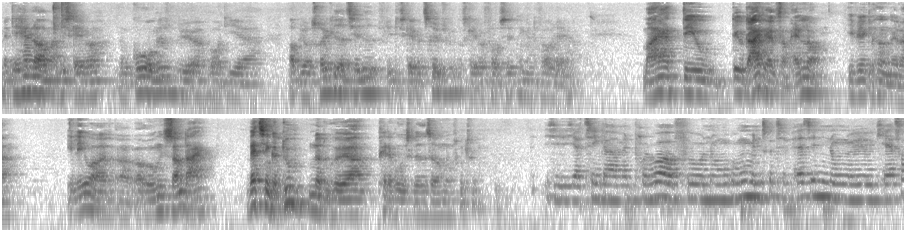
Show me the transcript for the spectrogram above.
men det handler om, at vi skaber nogle gode ungdomsmiljøer, hvor de er, oplever tryghed og tillid, fordi de skaber trivsel og skaber forudsætningerne for at lære. Maja, det er, jo, det er jo dig, det alt sammen handler om i virkeligheden, eller elever og, og unge som dig. Hvad tænker du, når du hører pædagogisk ledelse og ungdomskultur? Jeg tænker, at man prøver at få nogle unge mennesker til at passe ind i nogle øh, kasser.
